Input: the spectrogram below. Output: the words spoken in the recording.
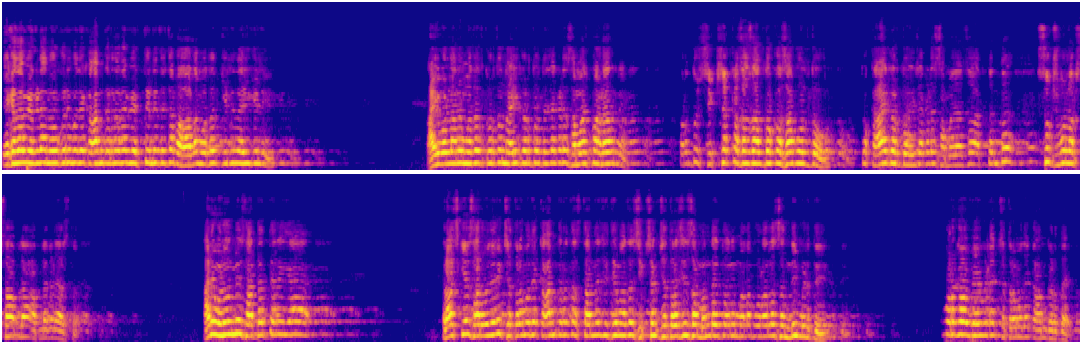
एखाद्या वेगळ्या नोकरीमध्ये काम करणाऱ्या व्यक्तीने त्याच्या भावाला मदत केली नाही केली. आई वडिलांना मदत करतो नाही करतो त्याच्याकडे समाज पाहणार नाही. परंतु शिक्षक कसा चालतो कसा बोलतो तो काय करतो याच्याकडे समाजाचं अत्यंत सूक्ष्म लक्ष आपल्या आपल्याकडे असतं. आणि म्हणून मी सातत्याने या राजकीय सार्वजनिक क्षेत्रामध्ये काम करत असताना जिथे माझा शिक्षण क्षेत्राशी संबंध येतो आणि मला बोलायला संधी मिळते वर्ग वेगवेगळ्या क्षेत्रामध्ये काम करत आहे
